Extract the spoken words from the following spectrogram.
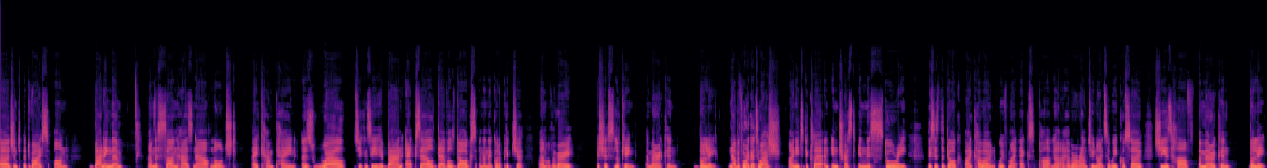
urgent advice on banning them. Um, the Sun has now launched a campaign as well. So you can see here ban XL devil dogs. And then they've got a picture um, of a very vicious looking American bully. Now, before I go to Ash, I need to declare an interest in this story. This is the dog I co own with my ex partner. I have her around two nights a week or so. She is half American bully,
